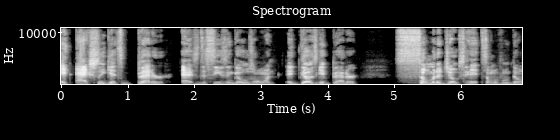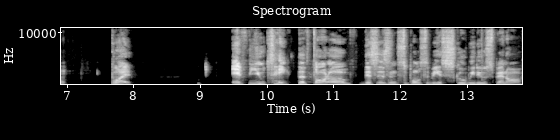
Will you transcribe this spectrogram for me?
It actually gets better as the season goes on. It does get better. Some of the jokes hit, some of them don't. But if you take the thought of this isn't supposed to be a Scooby Doo spinoff,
